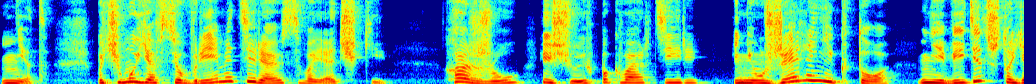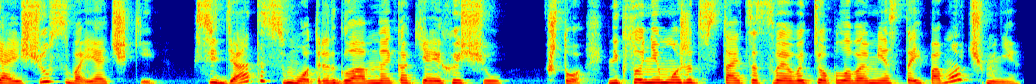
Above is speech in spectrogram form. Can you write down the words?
«Нет, почему я все время теряю свои очки? Хожу, ищу их по квартире. И неужели никто не видит, что я ищу свои очки? Сидят и смотрят, главное, как я их ищу. Что, никто не может встать со своего теплого места и помочь мне?»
